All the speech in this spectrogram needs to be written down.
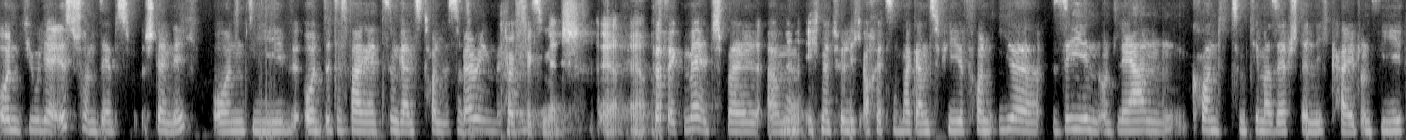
Und Julia ist schon selbstständig und die, und das war jetzt ein ganz tolles also Sparring mit Perfect uns. Match. Ja, ja. Perfect Match, weil ähm, ja. ich natürlich auch jetzt nochmal ganz viel von ihr sehen und lernen konnte zum Thema Selbstständigkeit und wie,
